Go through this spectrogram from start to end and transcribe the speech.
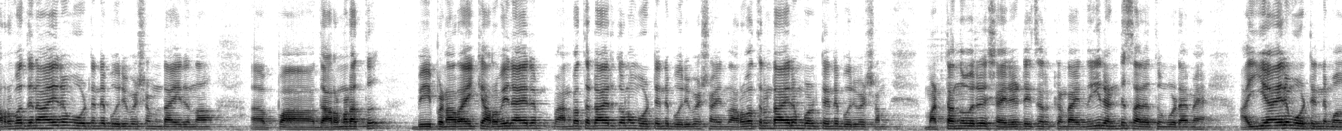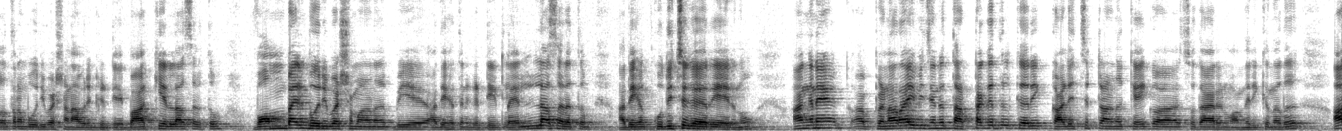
അറുപതിനായിരം വോട്ടിന്റെ ഭൂരിപക്ഷം ഉണ്ടായിരുന്ന ധർമ്മടത്ത് ബി പിണറായിക്ക് അറുപതിനായിരം അൻപത്തെട്ടായിരത്തോളം വോട്ടിന്റെ ഭൂരിപക്ഷമായിരുന്നു അറുപത്തിരണ്ടായിരം വോട്ടിന്റെ ഭൂരിപക്ഷം മട്ടന്നൂർ ശൈല ടീച്ചർക്കുണ്ടായിരുന്നു ഈ രണ്ട് സ്ഥലത്തും കൂടെ അയ്യായിരം വോട്ടിന്റെ മാത്രം ഭൂരിപക്ഷമാണ് അവർക്ക് കിട്ടിയത്. ബാക്കി എല്ലാ സ്ഥലത്തും വമ്പൻ ഭൂരിപക്ഷമാണ് ബി അദ്ദേഹത്തിന് കിട്ടിയിട്ടുള്ള എല്ലാ സ്ഥലത്തും അദ്ദേഹം കുതിച്ചു കയറിയായിരുന്നു. അങ്ങനെ പിണറായി വിജയന്റെ തട്ടകത്തിൽ കയറി കളിച്ചിട്ടാണ് കെ സുധാകരൻ വന്നിരിക്കുന്നത്. ആ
